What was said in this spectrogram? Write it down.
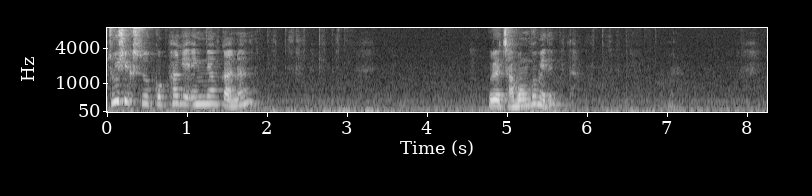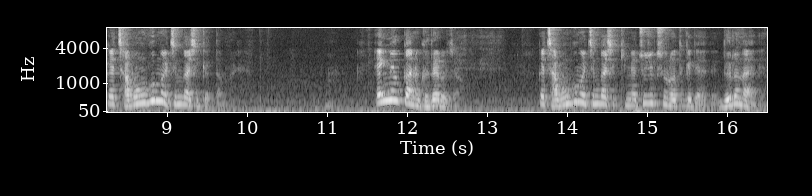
주식수 곱하기 액면가는 우리가 자본금이 됩니다. 그러니까 자본금을 증가시켰단 말이에요. 액면가는 그대로죠. 그러니까 자본금을 증가시키면 주식수는 어떻게 돼야 돼? 늘어나야 돼.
